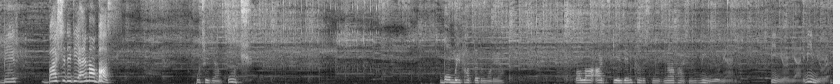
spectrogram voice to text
1 Başla dediği hemen bas. Uçacağım. Uç. Bombayı patladım oraya. Vallahi artık geride mi kalırsınız ne yaparsınız bilmiyorum yani. Bilmiyorum yani bilmiyorum.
